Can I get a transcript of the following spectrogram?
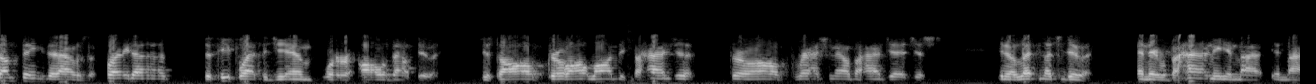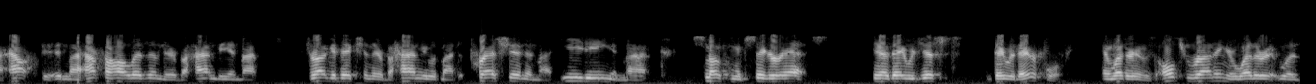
something that I was afraid of, the people at the gym were all about doing. Just all throw all logic behind you, throw all rationale behind you. Just you know, let let's do it. And they were behind me in my in my out in my alcoholism. They were behind me in my drug addiction. They were behind me with my depression and my eating and my smoking of cigarettes. You know, they were just they were there for me. And whether it was ultra running or whether it was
